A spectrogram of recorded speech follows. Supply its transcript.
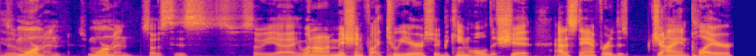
he's a Mormon. He's Mormon. So it's his. So yeah, he went on a mission for like two years. So he became old as shit out of Stanford. This giant player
